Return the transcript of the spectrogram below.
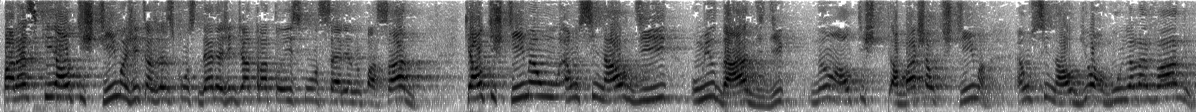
Parece que a autoestima, a gente às vezes considera, a gente já tratou isso numa série ano passado, que a autoestima é um, é um sinal de humildade, de não, autoestima, a baixa autoestima é um sinal de orgulho elevado.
